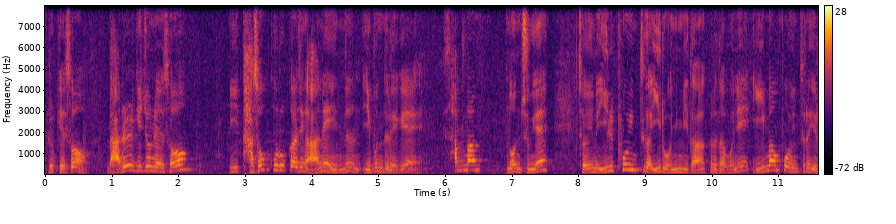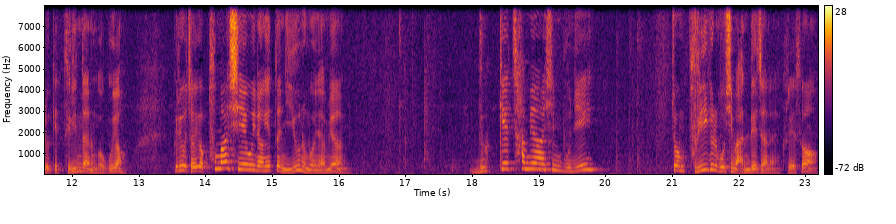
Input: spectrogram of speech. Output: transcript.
그렇게 해서 나를 기준해서 이 다섯 그룹까지 안에 있는 이분들에게 3만 원 중에 저희는 1포인트가 1원입니다. 그러다 보니 2만 포인트를 이렇게 드린다는 거고요. 그리고 저희가 푸마시에온이라고 했던 이유는 뭐냐면 늦게 참여하신 분이 좀 불이익을 보시면 안 되잖아요. 그래서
